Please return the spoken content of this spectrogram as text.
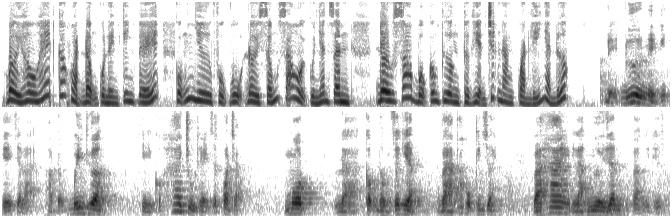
bởi hầu hết các hoạt động của nền kinh tế cũng như phục vụ đời sống xã hội của nhân dân đều do Bộ Công Thương thực hiện chức năng quản lý nhà nước. Để đưa nền kinh tế trở lại hoạt động bình thường thì có hai chủ thể rất quan trọng. Một là cộng đồng doanh nghiệp và các hộ kinh doanh và hai là người dân và người tiêu dùng.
